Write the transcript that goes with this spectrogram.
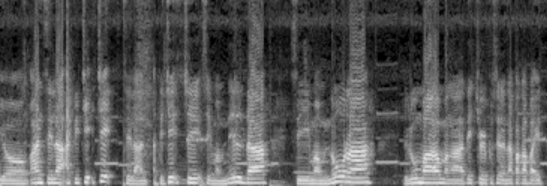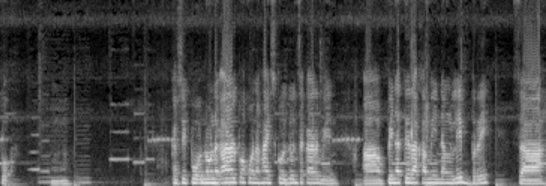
yung an sila Ate Chichi, sila Ate Chichi, si Ma'am Nilda, si Ma'am Nora, Luma, mga teacher po sila, napakabait po. Mm. Kasi po, nung nag-aral po ako ng high school doon sa Carmen, ah, pinatira kami ng libre sa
